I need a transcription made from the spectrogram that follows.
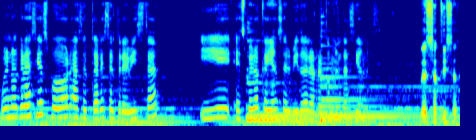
Bueno, gracias por aceptar esta entrevista y espero que hayan servido las recomendaciones. Gracias a ti, Sara.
